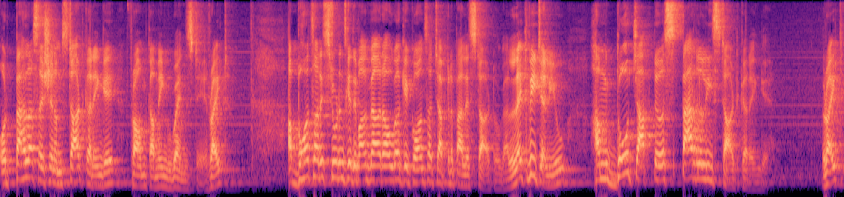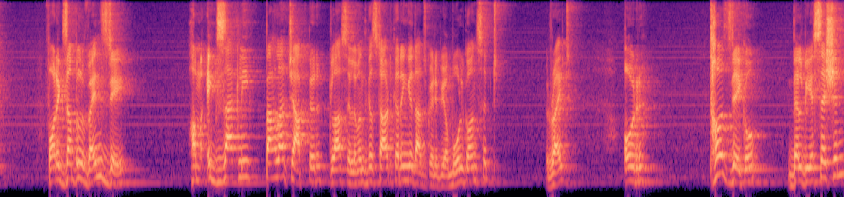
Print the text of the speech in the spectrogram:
और पहला सेशन हम स्टार्ट करेंगे फ्रॉम कमिंग वेंसडे राइट अब बहुत सारे स्टूडेंट्स के दिमाग में आ रहा होगा कि कौन सा चैप्टर पहले स्टार्ट होगा। लेट मी टेल यू हम दो चैप्टर्स पैरेलली स्टार्ट करेंगे राइट फॉर एग्जांपल वेंसडे हम एग्जैक्टली exactly पहला चैप्टर क्लास इलेवंथ का स्टार्ट करेंगे that's be mole concept right और थर्सडे को there'll be a session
